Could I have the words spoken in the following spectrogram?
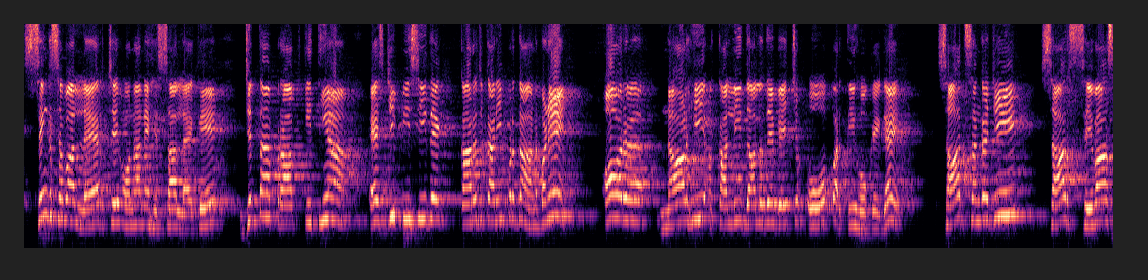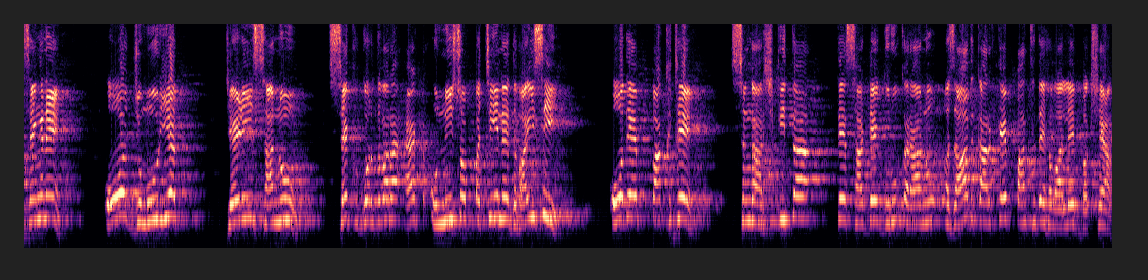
ਸਿੰਘ ਸਭਾ ਲਹਿਰ 'ਚ ਉਹਨਾਂ ਨੇ ਹਿੱਸਾ ਲੈ ਕੇ ਜਿੱਤਾਂ ਪ੍ਰਾਪਤ ਕੀਤੀਆਂ। ਐਸਜੀਪੀਸੀ ਦੇ ਕਾਰਜਕਾਰੀ ਪ੍ਰਧਾਨ ਬਣੇ ਔਰ ਨਾਲ ਹੀ ਅਕਾਲੀ ਦਲ ਦੇ ਵਿੱਚ ਉਹ ਭਰਤੀ ਹੋ ਕੇ ਗਏ। ਸਾਧ ਸੰਗਤ ਜੀ, ਸਰ ਸੇਵਾ ਸਿੰਘ ਨੇ, ਉਹ ਜਮਹੂਰੀਅਤ ਜਿਹੜੀ ਸਾਨੂੰ ਸਿੱਖ ਗੁਰਦੁਆਰਾ ਐਕਟ 1925 ਨੇ ਦਵਾਈ ਸੀ। ਉਹਦੇ ਪੱਖ 'ਚ ਸੰਘਰਸ਼ ਕੀਤਾ ਤੇ ਸਾਡੇ ਗੁਰੂ ਘਰਾਂ ਨੂੰ ਆਜ਼ਾਦ ਕਰਕੇ ਪੰਥ ਦੇ ਹਵਾਲੇ ਬਖਸ਼ਿਆ।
